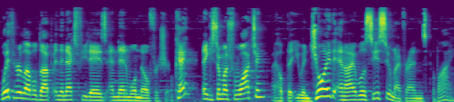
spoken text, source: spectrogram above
with her leveled up in the next few days, and then we'll know for sure. Okay? Thank you so much for watching. I hope that you enjoyed, and I will see you soon, my friends. Bye bye.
